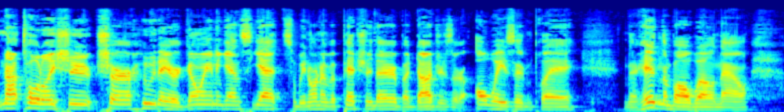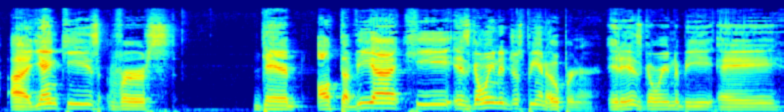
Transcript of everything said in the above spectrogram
not totally sure, sure who they are going against yet, so we don't have a pitcher there, but Dodgers are always in play, and they're hitting the ball well now. Uh, Yankees versus Dan Altavilla. He is going to just be an opener. It is going to be a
